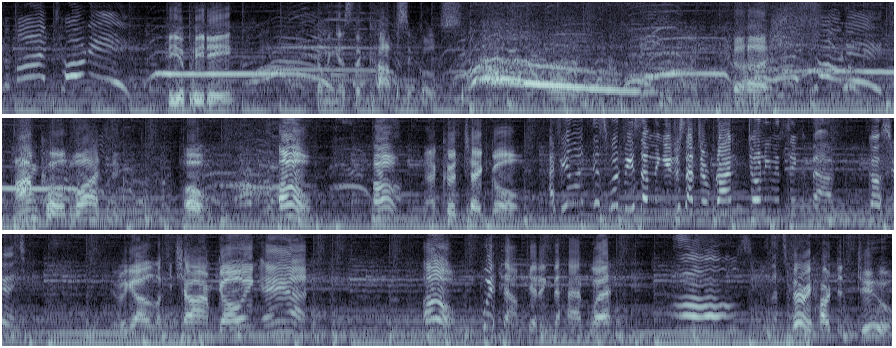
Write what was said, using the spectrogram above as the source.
Come on, Tony. BUPD coming as the Copsicles. Oh, gosh. I'm cold watching. Oh. Oh. Oh. That could take gold. I feel like this would be something you just have to run, don't even think about. Go through it. Here we go. Lucky Charm going and. Oh. Without getting the hat wet. Oh, that's very hard to do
